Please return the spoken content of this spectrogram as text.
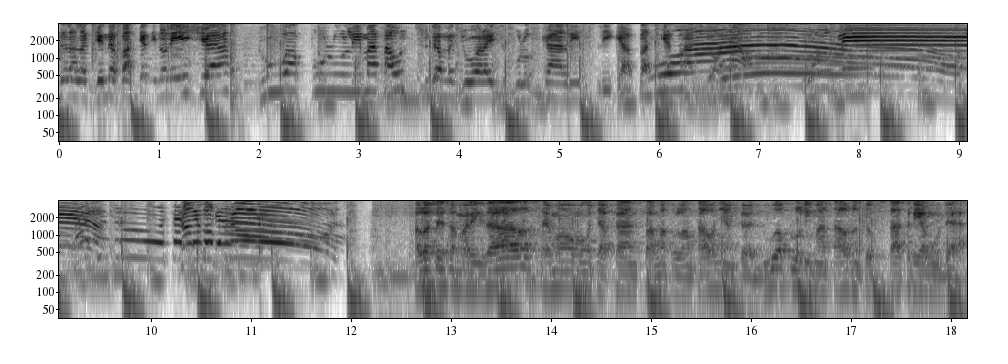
adalah legenda basket Indonesia. 25 tahun sudah menjuarai 10 kali Liga Basket Nasional. Oke. Terus, Satria Nombok Muda. terus. Halo, saya Sama Rizal. Saya mau mengucapkan selamat ulang tahun yang ke-25 tahun untuk Satria Muda.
